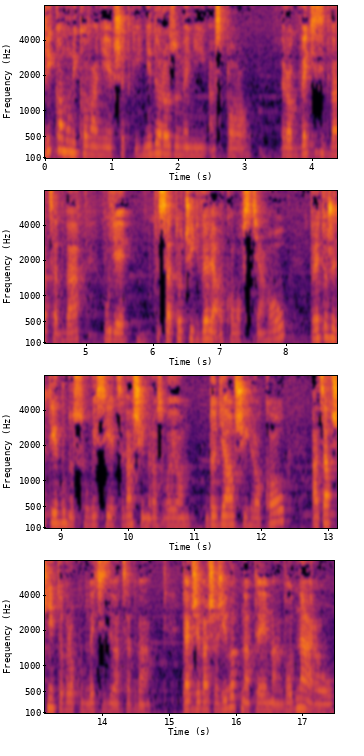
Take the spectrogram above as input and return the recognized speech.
vykomunikovanie všetkých nedorozumení a sporov. Rok 2022 bude sa točiť veľa okolo vzťahov, pretože tie budú súvisieť s vašim rozvojom do ďalších rokov a začne to v roku 2022. Takže vaša životná téma vodnárov, o,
